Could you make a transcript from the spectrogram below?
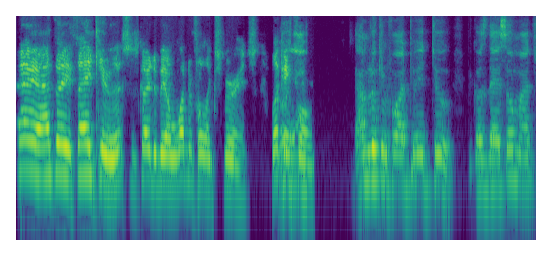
Hey, Anthony, thank you. This is going to be a wonderful experience. Looking oh, yeah. forward. I'm looking forward to it too because there's so much,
